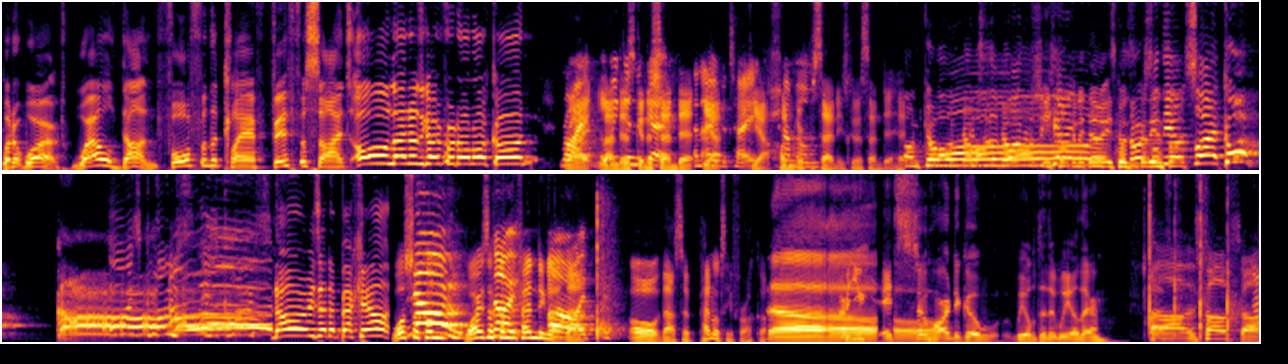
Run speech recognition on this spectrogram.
but it worked. Well done. Fourth for the Leclerc, fifth for Sainz. Oh, Lando's going for it on Ocon. Right, are Lando's gonna going to get send it. An yeah, overtake. yeah, Come on. hundred percent. He's going to send it here. Go on, go on, go on, go on. He's not going to do it. It's because he's got the inside. outside. Go on. Oh, it's close. It's close. No, he's had to back out. What's No! Ocon? Why is Ocon No! defending like Oh, that? Oh, that's a penalty for Ocon. No, uh, Are you, it's so hard to go wheel to the wheel there. Oh, it's close, though.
